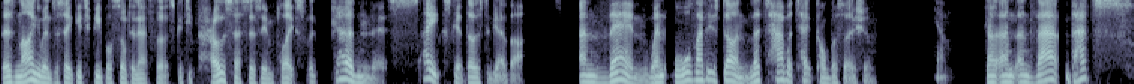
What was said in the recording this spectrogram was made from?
there's nine went to say, get your people sorted out first, get your processes in place. For goodness sakes, get those together. And then when all that is done, let's have a tech conversation. Yeah. And and, and that that's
